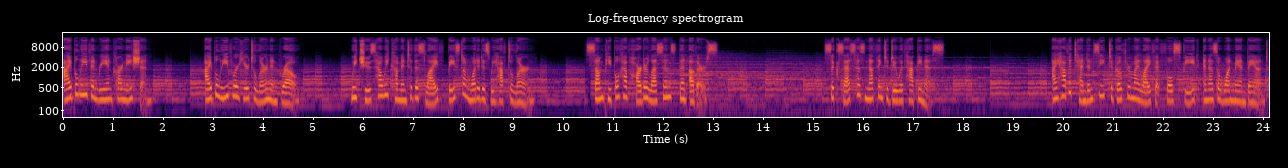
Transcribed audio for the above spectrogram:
I believe in reincarnation. I believe we're here to learn and grow. We choose how we come into this life based on what it is we have to learn. Some people have harder lessons than others. Success has nothing to do with happiness. I have a tendency to go through my life at full speed and as a one-man band,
